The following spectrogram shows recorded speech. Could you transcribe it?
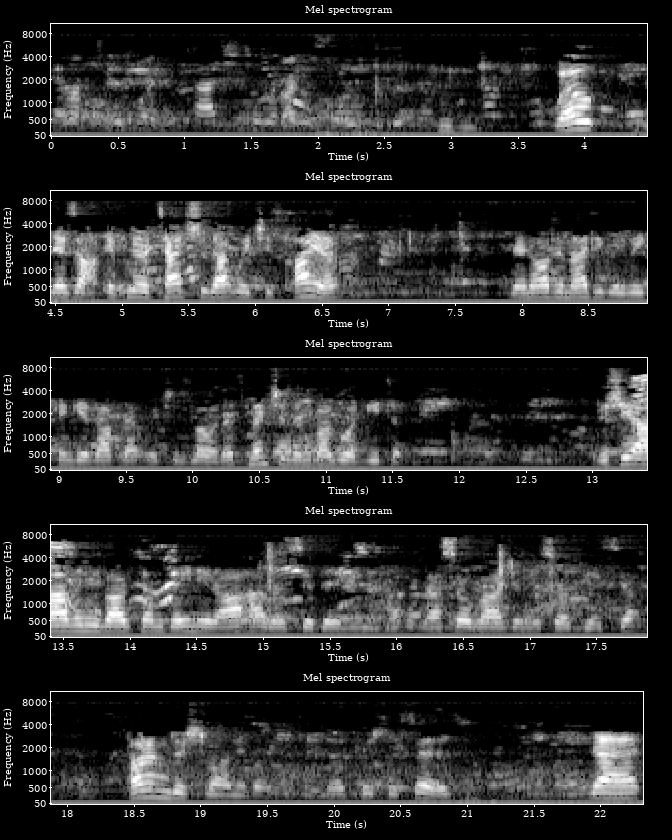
not to attach to what you see. well, there's a, if we're attached to that which is higher, then automatically we can give up that which is lower. That's mentioned in Bhagavad Gita. Vishayavini vartante niraharasya dehena raso vajane sopyasya vartante. Lord Krishna says that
